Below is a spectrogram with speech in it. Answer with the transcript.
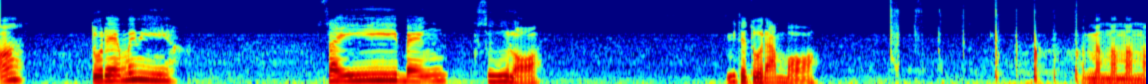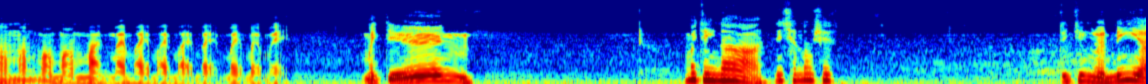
อ๋อ ตัวแดงไม่มีใส่แบงค์ซื้อหรอ มีแต่ตัวดำบอมามามามามามามาไม่ไม่ไม่ไม่ไม่ไม่ไม่ไม่ไม่ไม่จริง ไม่จริงนะนี่ฉันต้องใช้ จริงๆเหรอเนี่ย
